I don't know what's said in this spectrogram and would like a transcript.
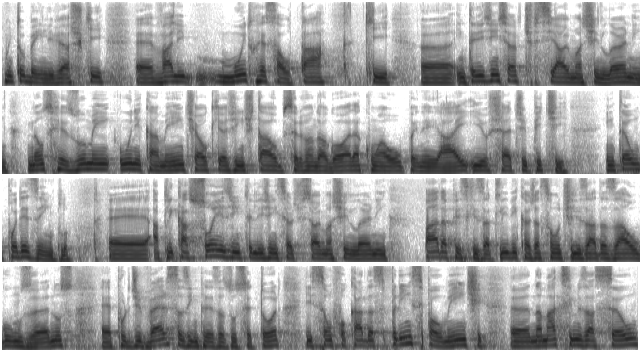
Muito bem, Lívia. Acho que é, vale muito ressaltar que uh, inteligência artificial e machine learning não se resumem unicamente ao que a gente está observando agora com a OpenAI e o ChatGPT. Então, por exemplo, é, aplicações de inteligência artificial e machine learning para a pesquisa clínica já são utilizadas há alguns anos é, por diversas empresas do setor e são focadas principalmente é, na maximização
